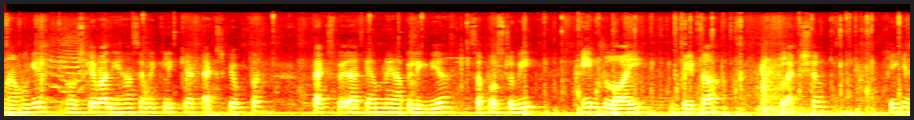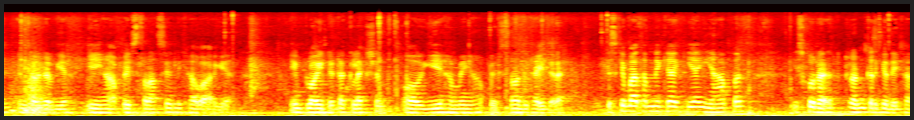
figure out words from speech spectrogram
नाम हो गया। और उसके बाद यहाँ से हमने क्लिक किया टेक्स्ट के ऊपर। टेक्स्ट पे जाके हमने यहाँ पे लिख दिया suppose to be employ data collection ठीक है इंटर कर दिया। ये यहाँ पे इस तरह से लिखा हुआ आ गया। एम्प्लॉय डेटा कलेक्शन और ये हमें यहाँ पे इस तरह दिखाई दे रहा है। इसके बाद हमने क्या किया? यहाँ पर इसको रन करके देखा।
